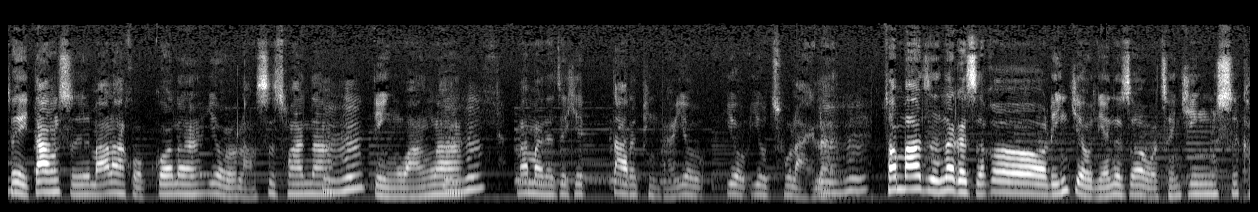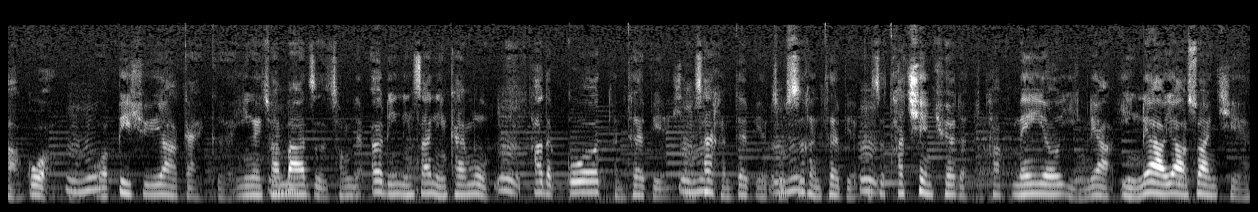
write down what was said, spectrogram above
所以当时麻辣火锅呢，又有老四川啦、嗯，鼎王啦嗯，慢慢的这些大的品牌又又又出来了。嗯川八子那个时候零九年的时候，我曾经思考过，嗯，我必须要改革，因为川八子从二零零三年开幕。嗯。它的锅很特别，小菜很特别，主食很特别，嗯。可是它欠缺的，它没有饮料，饮料要算钱，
